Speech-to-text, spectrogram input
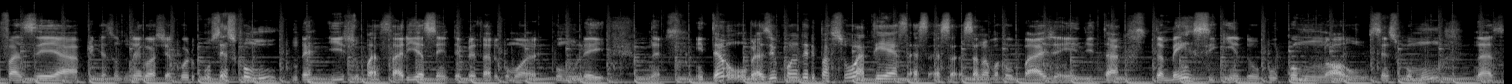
fazer a aplicação do negócio de acordo com o senso comum, né, e isso passaria a ser interpretado como, como lei, né. Então, o Brasil, quando ele passou a ter essa, essa, essa nova roupagem de estar tá também seguindo o common law, o senso comum nas,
